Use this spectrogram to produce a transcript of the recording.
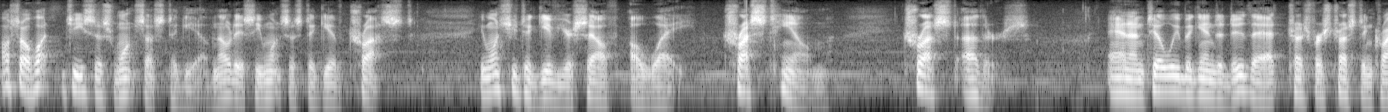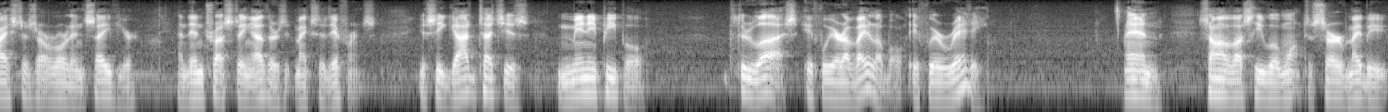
Also, what Jesus wants us to give. Notice He wants us to give trust. He wants you to give yourself away. Trust Him. Trust others. And until we begin to do that, trust, first trusting Christ as our Lord and Savior, and then trusting others, it makes a difference. You see, God touches many people through us if we are available, if we're ready. And some of us He will want to serve maybe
